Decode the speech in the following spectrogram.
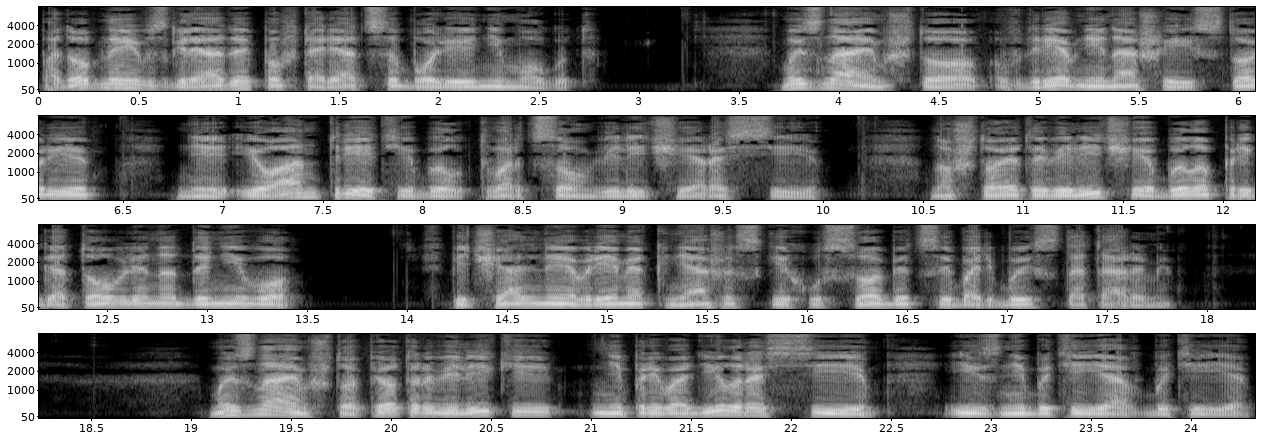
подобные взгляды повторяться более не могут. Мы знаем, что в древней нашей истории не Иоанн III был творцом величия России, но что это величие было приготовлено до него в печальное время княжеских усобиц и борьбы с татарами. Мы знаем, что Петр Великий не приводил России из небытия в бытие,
